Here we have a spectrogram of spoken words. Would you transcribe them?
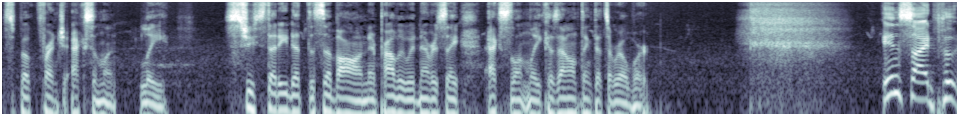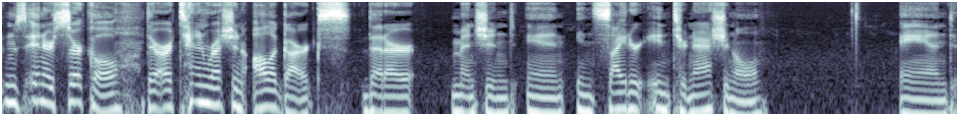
spoke French excellently. She studied at the Sorbonne and probably would never say excellently because I don't think that's a real word. Inside Putin's inner circle, there are 10 Russian oligarchs that are mentioned in Insider International and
